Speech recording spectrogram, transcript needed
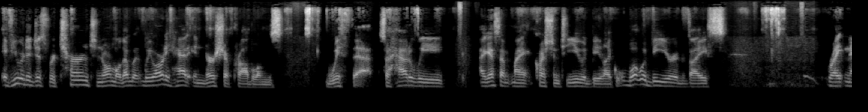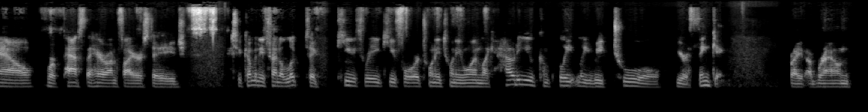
if you were to just return to normal that we already had inertia problems with that. So how do we i guess uh, my question to you would be like what would be your advice right now we're past the hair on fire stage to companies trying to look to q3 q4 2021 like how do you completely retool your thinking right around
